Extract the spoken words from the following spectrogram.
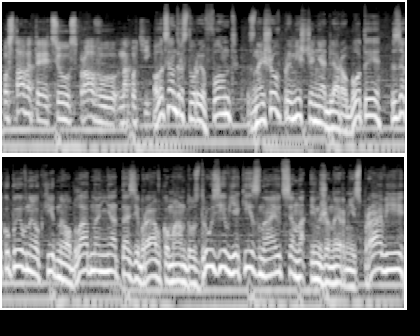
поставити цю справу на потік. Олександр створив фонд, знайшов приміщення для роботи, закупив необхідне обладнання та зібрав команду з друзів, які знаються на інженерній справі,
